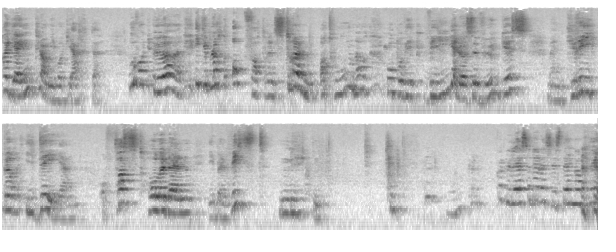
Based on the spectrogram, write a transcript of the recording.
har gjenklang i vårt hjerte. Hvor vårt øre ikke blott oppfatter en strøm av toner hvorpå vi viljeløse vugges, men griper ideen og fastholde den i bevisst nyten. Kan du lese det der siste en gang til?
